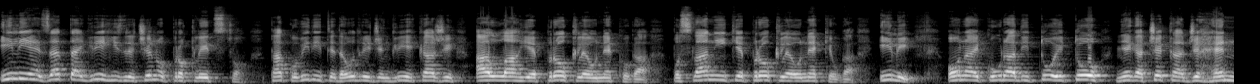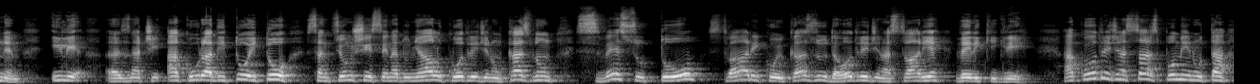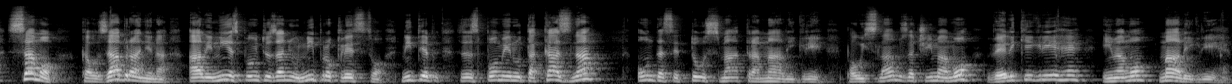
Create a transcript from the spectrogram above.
Ili je za taj grijeh izrečeno prokletstvo. Pa ako vidite da određen grijeh kaže Allah je prokleo nekoga, poslanik je prokleo nekoga, ili onaj ko uradi to i to, njega čeka džehennem, ili e, znači ako uradi to i to, sankcioniše se na dunjalu ku određenom kaznom, sve su to stvari koje ukazuju da određena stvar je veliki grijeh. Ako je određena stvar spomenuta samo kao zabranjena, ali nije spomenuto za nju ni prokletstvo, niti je spomenuta kazna, onda se to smatra mali grijeh. Pa u islamu znači imamo velike grijehe, imamo mali grijehe.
